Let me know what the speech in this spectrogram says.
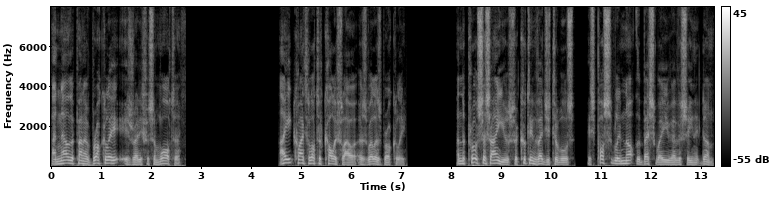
And now the pan of broccoli is ready for some water. I eat quite a lot of cauliflower as well as broccoli, and the process I use for cutting vegetables is possibly not the best way you've ever seen it done.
